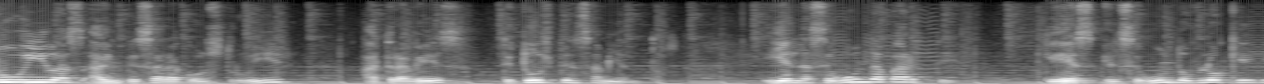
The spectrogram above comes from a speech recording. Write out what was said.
tú ibas a empezar a construir a través de tus pensamientos. Y en la segunda parte, que es el segundo bloque,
